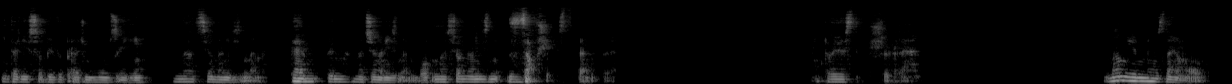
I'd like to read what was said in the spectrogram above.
I dali sobie wybrać mózgi nacjonalizmem. Tępym nacjonalizmem, bo nacjonalizm zawsze jest tępy. To jest przykre. Mam jedną znajomą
